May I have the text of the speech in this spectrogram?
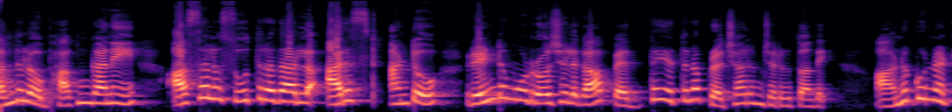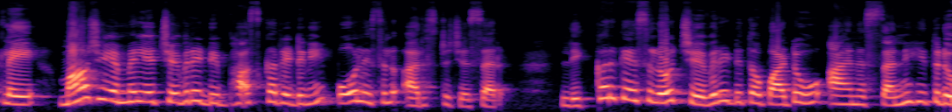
అందులో భాగంగానే అసలు సూత్రధారుల అరెస్ట్ అంటూ రెండు మూడు రోజులుగా పెద్ద ఎత్తున ప్రచారం జరుగుతోంది. అనుకున్నట్లే మాజీ ఎమ్మెల్యే చెవిరెడ్డి భాస్కర్ రెడ్డిని పోలీసులు అరెస్టు చేశారు. లిక్కర్ కేసులో చెవిరెడ్డితో పాటు ఆయన సన్నిహితుడు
